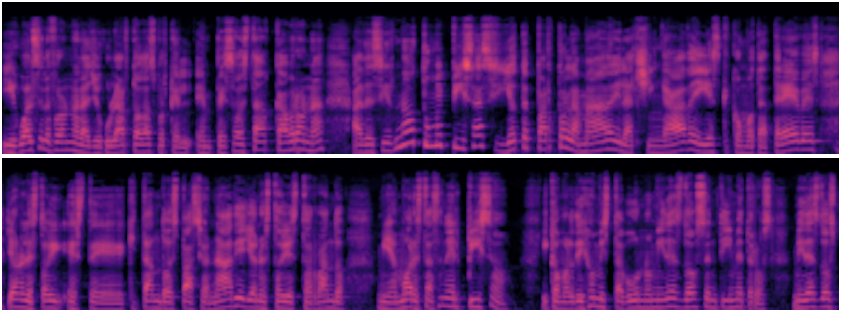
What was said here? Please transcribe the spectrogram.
igual se le fueron a la yugular todas porque empezó esta cabrona a decir: No, tú me pisas y yo te parto la madre y la chingada. Y es que como te atreves, yo no le estoy este, quitando espacio a nadie, yo no estoy estorbando. Mi amor, estás en el piso. Y como lo dijo Mis Tabú, no mides dos centímetros, mides dos,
